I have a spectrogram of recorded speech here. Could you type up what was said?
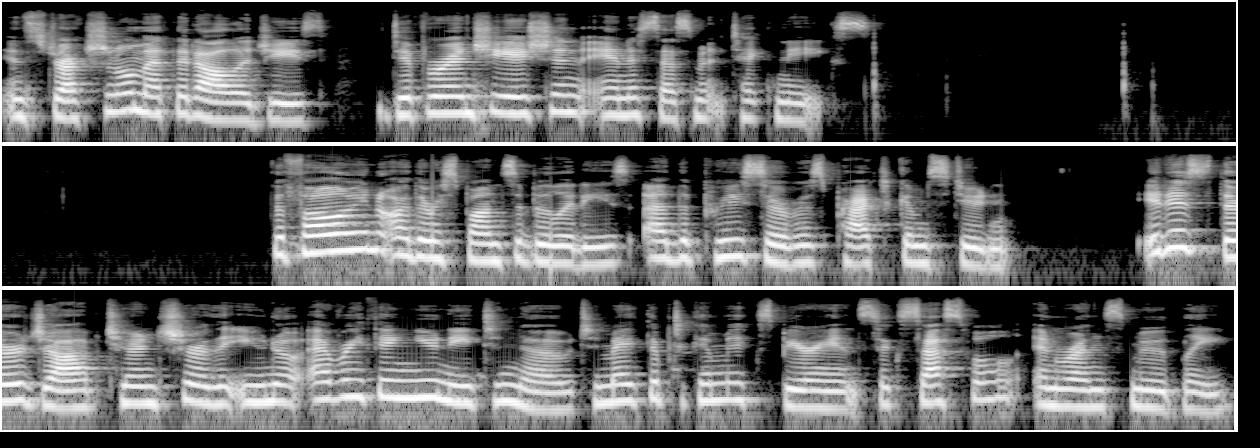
instructional methodologies, differentiation and assessment techniques. The following are the responsibilities of the pre-service practicum student. It is their job to ensure that you know everything you need to know to make the practicum experience successful and run smoothly.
